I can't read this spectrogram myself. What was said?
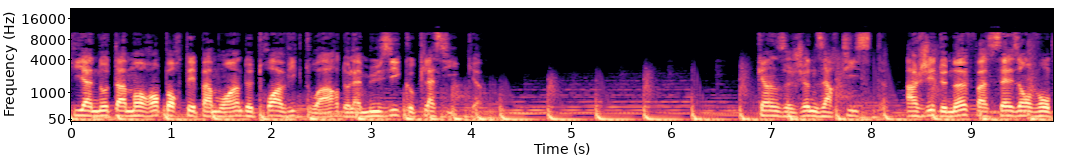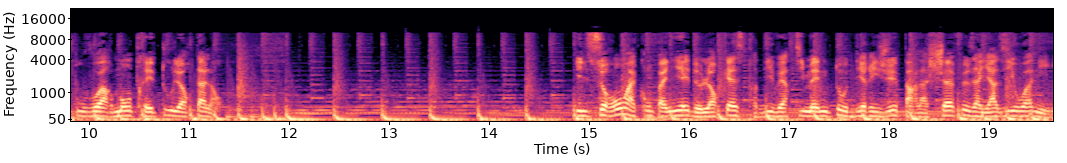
qui a notamment remporté pas moins de trois victoires de la musique classique. 15 jeunes artistes, âgés de 9 à 16 ans vont pouvoir montrer tout leur talent. Ils seront accompagnés de l'orchestre Divertimento dirigé par la chef Zaya Ziwani.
